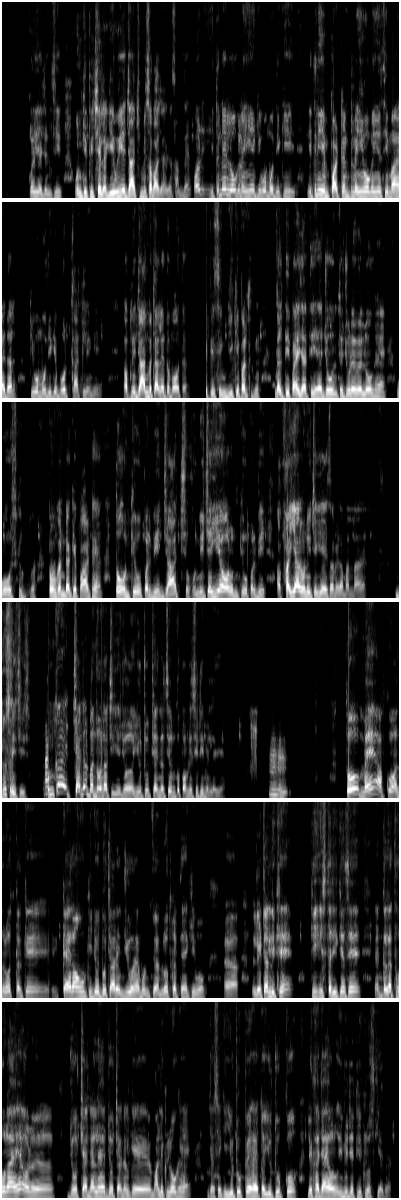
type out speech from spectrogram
कोई एजेंसी उनके पीछे लगी हुई है, जाँच में सब आ जाएगा सामने और इतने लोग नहीं है कि वो मोदी की इतनी इम्पोर्टेंट नहीं हो गई है सीमा हैदर कि वो मोदी के वोट काट लेंगे। अपनी जान बचा लें तो बहुत है। जेपी सिंह जी के प्रति गलती पाई जाती है, जो उनसे जुड़े हुए लोग हैं, वो उस प के पार्ट हैं, तो उनके ऊपर भी जाँच होनी चाहिए और उनके ऊपर भी एफआईआर होनी चाहिए, ऐसा मेरा मानना है। दूसरी चीज़, उनका चैनल बंद होना चाहिए, जो यूट्यूब चैनल से उनको पब्लिसिटी मिल रही है। तो मैं आपको अनुरोध करके कह रहा हूँ कि जो 2-4 एनजीओ हैं, उनसे अनुरोध करते हैं कि वो लेटर लिखें कि इस तरीके से गलत हो रहा है और जो चैनल है, जो चैनल के मालिक लोग हैं, जैसे कि यूट्यूब पे है, तो यूट्यूब को लिखा जाए और इमीडिएटली क्लोज़ किया जाए।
